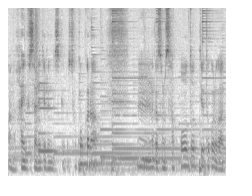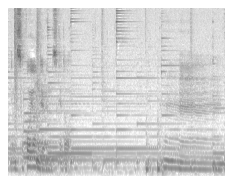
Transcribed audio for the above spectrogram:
あの配布されてるんですけどそこからなんかそのサポートっていうところがあって今そこを読んでるんですけど。うん。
